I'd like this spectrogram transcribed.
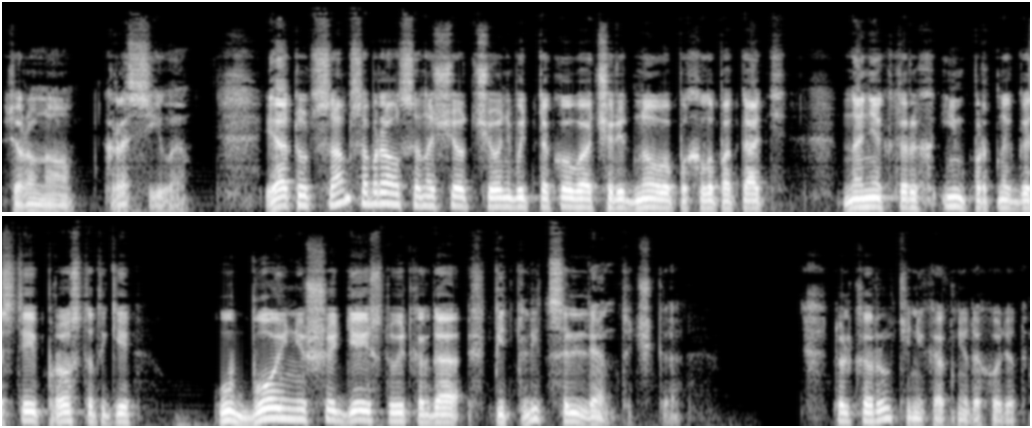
Все равно красиво. Я тут сам собрался насчет чего-нибудь такого очередного похлопотать. На некоторых импортных гостей просто-таки убойнейше действует, когда впетлится ленточка». Только руки никак не доходят.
